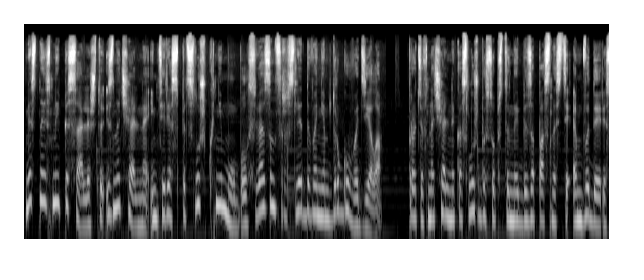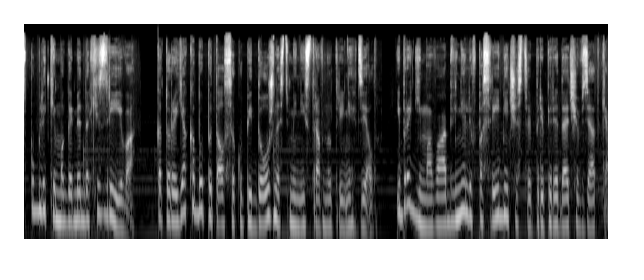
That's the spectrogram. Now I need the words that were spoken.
Местные СМИ писали, что изначально интерес спецслужб к нему был связан с расследованием другого дела против начальника службы собственной безопасности МВД Республики Магомеда Хизриева, который якобы пытался купить должность министра внутренних дел. Ибрагимова обвиняли в посредничестве при передаче взятки.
